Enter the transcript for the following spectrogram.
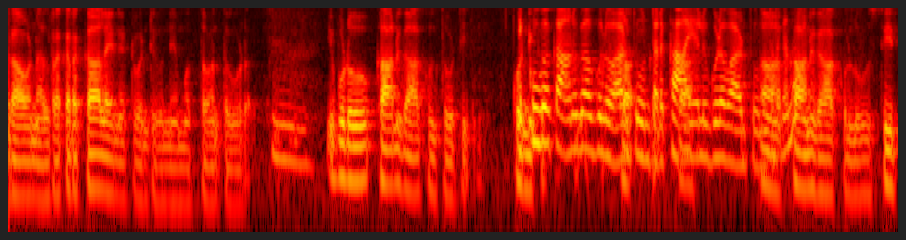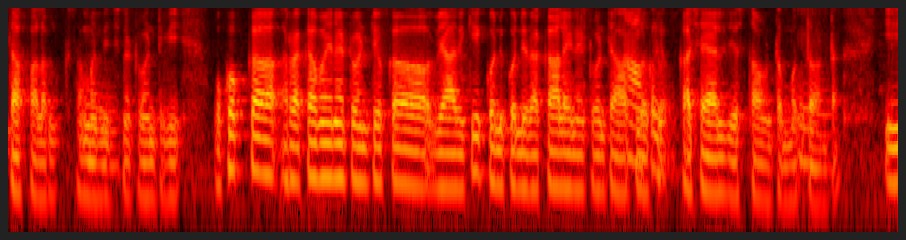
ద్రావణాలు రకరకాలైనటువంటివి ఉన్నాయి మొత్తం అంతా కూడా. ఇప్పుడు కానుగ ఆకులతోటి ఎక్కువగా కానుగాకులు వాడుతూ ఉంటారు కాయలు కూడా వాడుతూ ఉంటారు కానుగ ఆకులు సీతాఫలంకి సంబంధించినటువంటివి ఒక్కొక్క రకమైనటువంటి ఒక వ్యాధికి కొన్ని కొన్ని రకాలైనటువంటి ఆకులతో కషాయాలు చేస్తూ ఉంటాం మొత్తం అంట ఈ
